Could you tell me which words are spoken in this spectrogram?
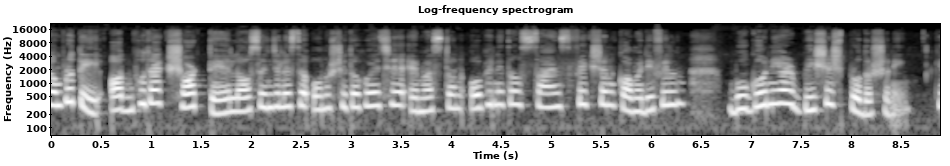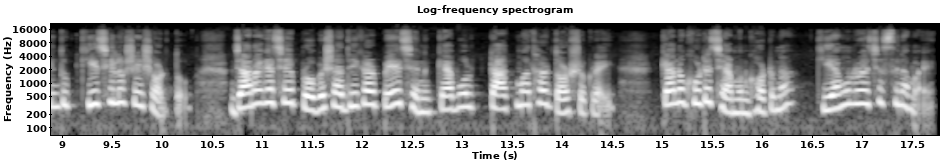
সম্প্রতি অদ্ভুত এক শর্তে লস অ্যাঞ্জেলেসে অনুষ্ঠিত হয়েছে এমাস্টন অভিনীত সায়েন্স ফিকশন কমেডি ফিল্ম বুগোনিয়ার বিশেষ প্রদর্শনী। কিন্তু কি ছিল সেই শর্ত? জানা গেছে প্রবেশাধিকার পেয়েছেন কেবল টাকমাথার দর্শকরাই। কেন ঘটেছে এমন ঘটনা? কি এমন রয়েছে সিনেমায়.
